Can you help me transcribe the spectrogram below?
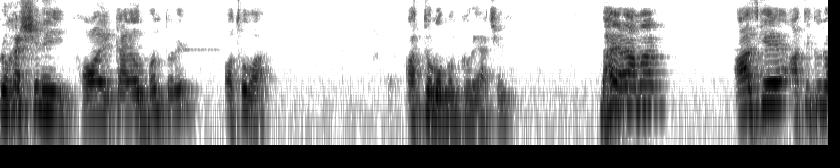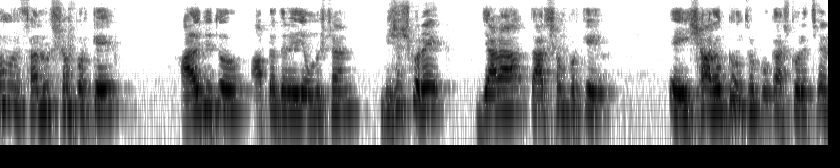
প্রকাশ্যে নেই হয় কারা অভ্যন্তরে অথবা আত্মগোপন করে আছেন। ভাইরা আমার, আজকে আতিকুর রহমান সালুর সম্পর্কে আয়োজিত আপনাদের এই অনুষ্ঠান, বিশেষ করে যারা তার সম্পর্কে এই স্মারক গ্রন্থ প্রকাশ করেছেন,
